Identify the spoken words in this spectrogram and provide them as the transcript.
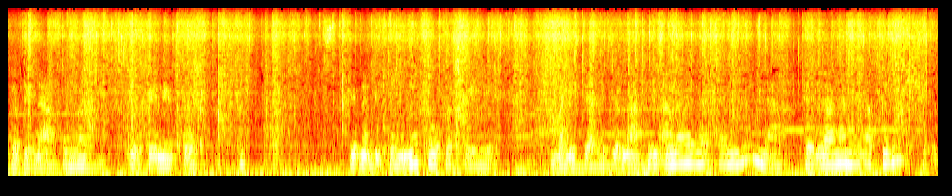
gabi na akong nag-open ito. Tinabi ko muna to kasi maligalig ang aking alaga kanina. Kailangan ng attention.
